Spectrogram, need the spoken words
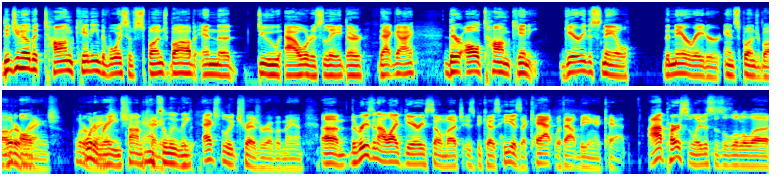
Did you know that Tom Kenny, the voice of SpongeBob, and the two hours later, that guy, they're all Tom Kenny. Gary the Snail, the narrator, and SpongeBob. What a all- range. What a, What a range. range. Tom Kenny. Absolutely. Absolute treasure of a man. Um, the reason I like Gary so much is because he is a cat without being a cat. I personally, this is a little uh,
